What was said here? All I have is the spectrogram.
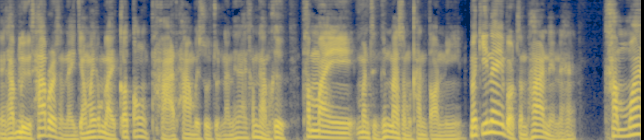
นะครับหรือถ้าบริษัทไหนยังไม่กำไรก็ต้องหาทางไปสู่จุดนั้นให้ได้คำถามคือทำไมมันถึงขึ้นมาสำคัญตอนนี้ เมื่อกี้ในบทสัมภาษณ์เนี่ยนะฮะคำว่า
